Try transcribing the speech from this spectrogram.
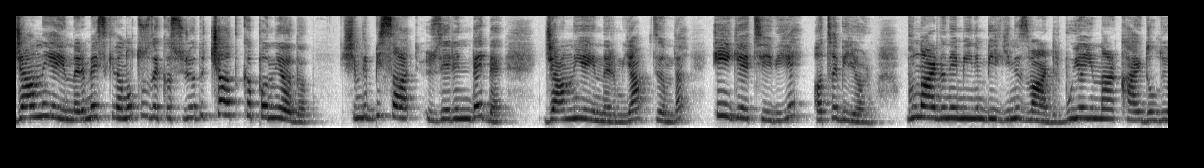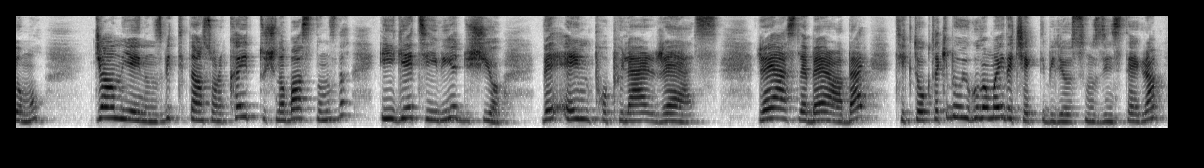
Canlı yayınlarım eskiden 30 dakika sürüyordu çat kapanıyordu. Şimdi bir saat üzerinde de canlı yayınlarımı yaptığımda IGTV'ye atabiliyorum. Bunlardan eminim bilginiz vardır. Bu yayınlar kaydoluyor mu? Canlı yayınınız bittikten sonra kayıt tuşuna bastığınızda IGTV'ye düşüyor. Ve en popüler Reels. Reels ile beraber TikTok'taki bir uygulamayı da çekti biliyorsunuz Instagram.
